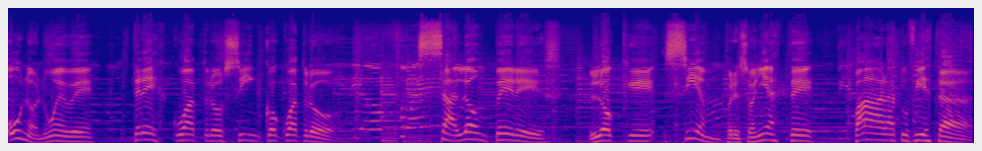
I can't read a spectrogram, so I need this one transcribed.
19 3454. Salón Pérez, lo que siempre soñaste para tu fiesta.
